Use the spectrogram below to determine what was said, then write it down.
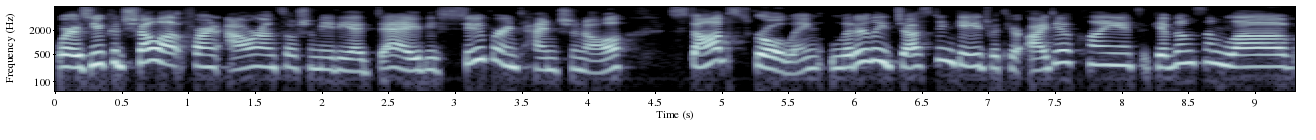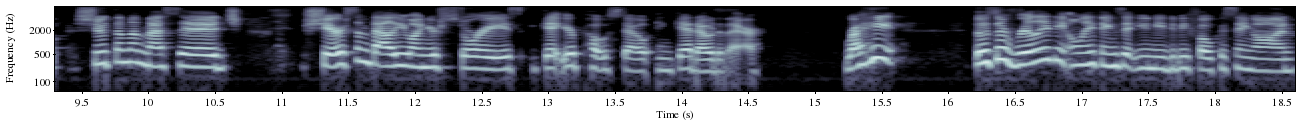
whereas you could show up for an hour on social media a day be super intentional stop scrolling literally just engage with your ideal clients give them some love shoot them a message share some value on your stories, get your post out, and get out of there, right? Those are really the only things that you need to be focusing on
